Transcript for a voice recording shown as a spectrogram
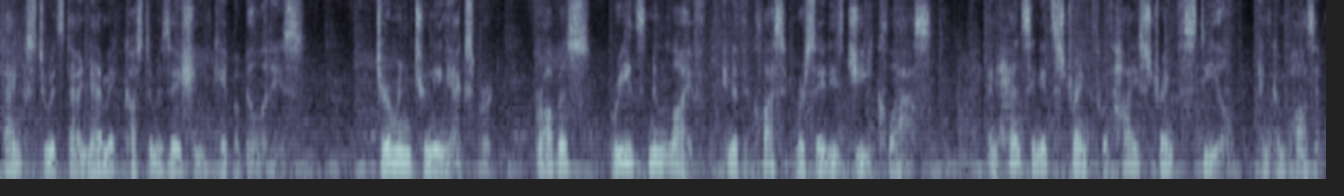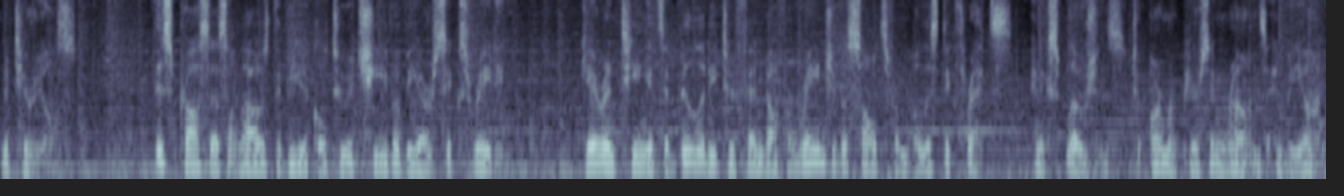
thanks to its dynamic customization capabilities. German tuning expert Brabus breathes new life into the classic Mercedes G-Class enhancing its strength with high-strength steel and composite materials. This process allows the vehicle to achieve a VR6 rating, guaranteeing its ability to fend off a range of assaults from ballistic threats and explosions to armor-piercing rounds and beyond.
